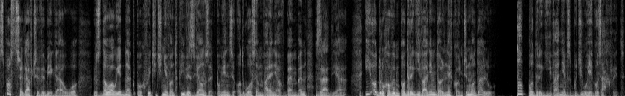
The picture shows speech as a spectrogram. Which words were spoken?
Spostrzegawczy wybiegało, zdołał jednak pochwycić niewątpliwy związek pomiędzy odgłosem walenia w bęben z radia i odruchowym podrygiwaniem dolnych kończyn modelu. To podrygiwanie wzbudziło jego zachwyt.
